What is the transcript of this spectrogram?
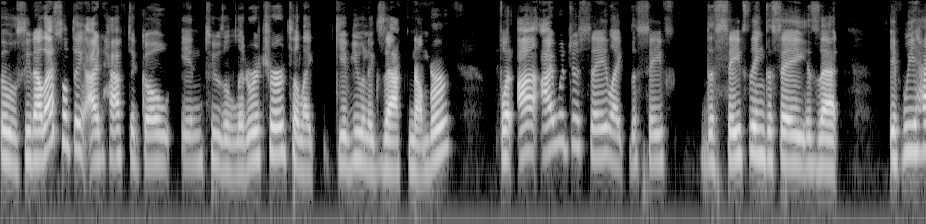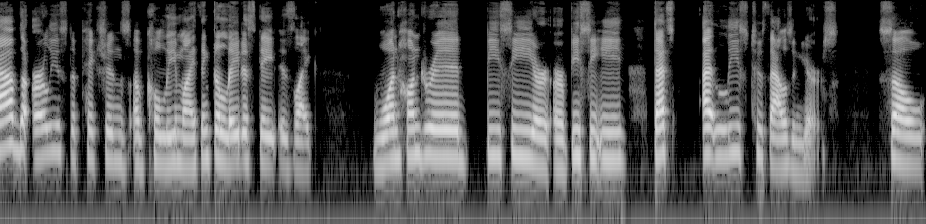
Oh, see, now that's something I'd have to go into the literature to like give you an exact number. But I, I would just say like the safe the safe thing to say is that if we have the earliest depictions of Colima, I think the latest date is like 100 BC or, or BCE. That's at least 2,000 years. So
